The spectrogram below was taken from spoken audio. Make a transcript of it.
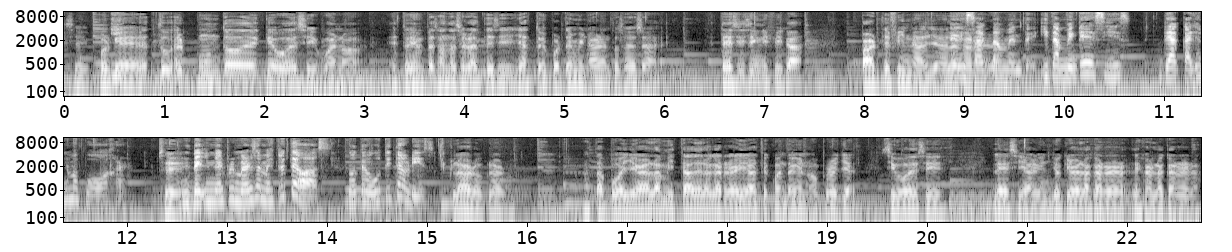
Sí, porque es tu- el punto de que vos decís, bueno, estoy empezando a hacer la tesis y ya estoy por terminar. Entonces, o sea, tesis significa parte final ya de la carrera. Exactamente. Y también que decís, de acá ya no me puedo bajar. Sí, De- en el primer semestre te vas, no te gusta y te abrís. claro, claro. Hasta puedes llegar a la mitad de la carrera y darte cuenta que no, pero ya, si vos decís, le decís a alguien, yo quiero la carrera, dejar la carrera,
